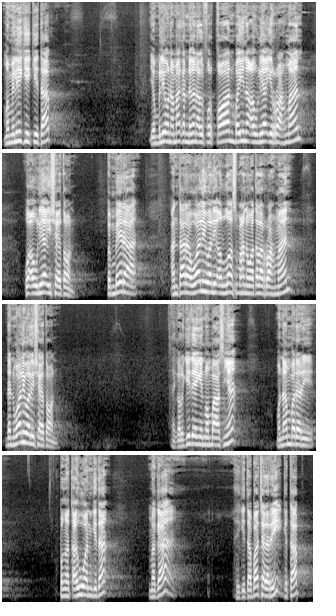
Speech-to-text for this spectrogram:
memiliki kitab yang beliau namakan dengan Al-Furqan baina auliya'ir rahman wa aulia syaitan. Pembeda antara wali-wali Allah Subhanahu wa taala Rahman dan wali-wali syaitan. Nah, kalau kita ingin membahasnya, menambah dari pengetahuan kita, maka ya kita baca dari kitab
